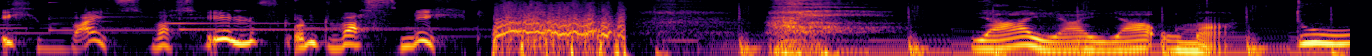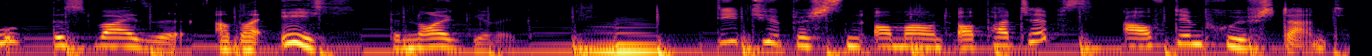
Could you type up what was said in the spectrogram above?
Ich weiß, was hilft und was nicht. Ja, ja, ja, Oma. Du bist weise, aber ich bin neugierig. Die typischsten Oma- und Opa-Tipps auf dem Prüfstand.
